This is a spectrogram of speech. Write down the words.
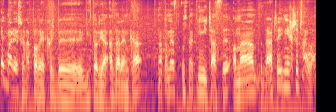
Jak Maria Szarapowa, jak choćby Wiktoria Azarenka. Natomiast ostatnimi czasy ona raczej nie krzyczała.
